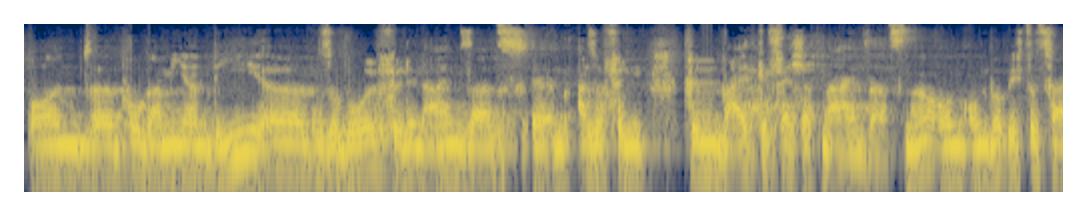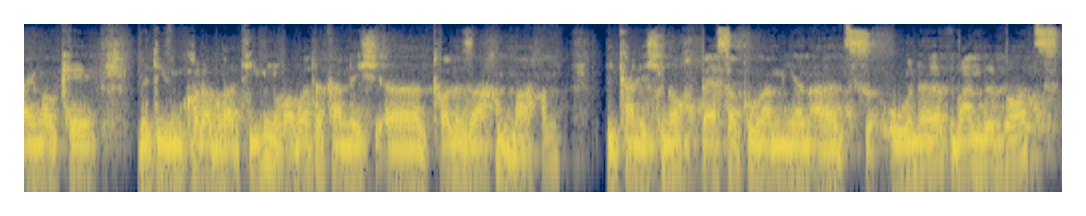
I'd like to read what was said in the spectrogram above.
und äh, programmieren die äh, sowohl für den Einsatz, äh, also für, den, für einen weit gefächerten Einsatz, ne? um, um wirklich zu zeigen, okay, mit diesem kollaborativen Roboter kann ich äh, tolle Sachen machen. Die kann ich noch besser programmieren als ohne Wandelbots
